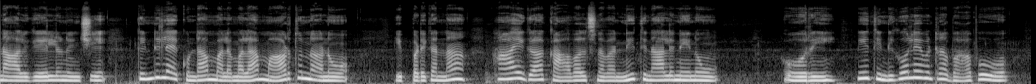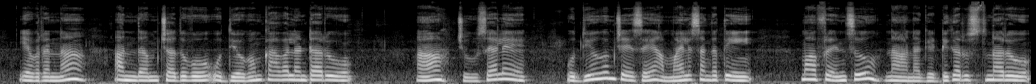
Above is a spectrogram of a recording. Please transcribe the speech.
నాలుగేళ్ళ నుంచి తిండి లేకుండా మలమల మారుతున్నాను. ఇప్పటికన్నా హాయిగా కావాల్సినవన్నీ తినాలి నేను. ఓరి నీ తిండిగోలేమిట్రా బాబు? ఎవరన్నా అందం చదువు ఉద్యోగం కావాలంటారు. ఆ చూసాలే ఉద్యోగం చేసే అమ్మాయిల సంగతి. మా ఫ్రెండ్స్ నాన్న గడ్డి కరుస్తున్నారు.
